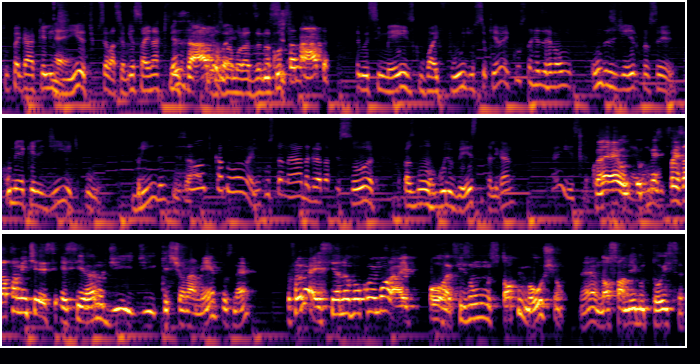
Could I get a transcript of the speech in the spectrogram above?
Tu pegar aquele É. dia, tipo, sei lá, você ia sair na quinta. Exato, dia velho. namorados é Não na sexta. custa nada. esse mês com o iFood, não sei o que, aí custa reservar um, um desse dinheiro pra você comer aquele dia e, tipo, brinda. Exato. Pronto, acabou, velho. Não custa nada agradar a pessoa por causa de um orgulho besta, tá ligado? É isso, é, eu, eu comecei, foi exatamente esse, esse ano de, de questionamentos, né? Eu falei, ah, esse ano eu vou comemorar. E, porra, fiz um stop motion, né? Nosso amigo Toissa,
